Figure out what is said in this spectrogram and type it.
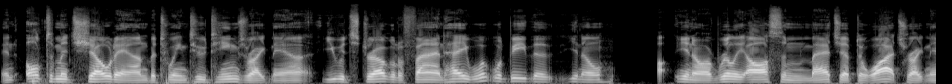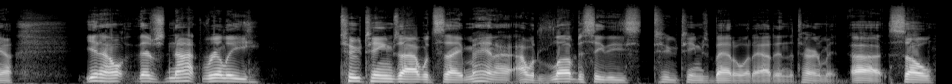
an ultimate showdown between two teams right now, you would struggle to find, hey, what would be the you know, uh, you know, a really awesome matchup to watch right now. You know, there's not really two teams I would say, man, I, I would love to see these two teams battle it out in the tournament. Uh, so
